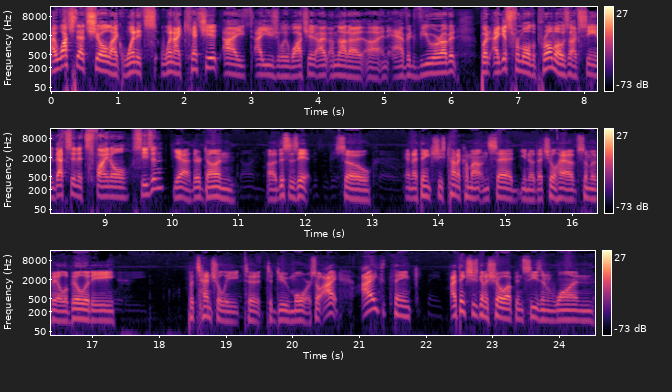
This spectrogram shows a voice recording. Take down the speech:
i watch that show like when it's when i catch it i i usually watch it I, i'm not a uh, an avid viewer of it but i guess from all the promos i've seen that's in its final season Yeah, they're done. Uh, this is it. So, and I think she's kind of come out and said, you know, that she'll have some availability potentially to to do more. So I I think I think she's going to show up in season one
